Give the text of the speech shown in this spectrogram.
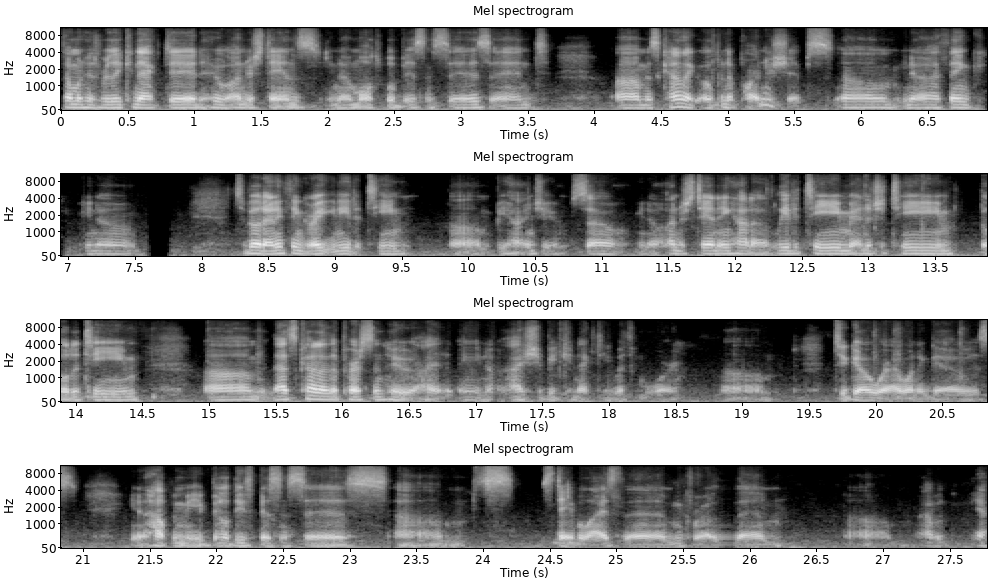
someone who's really connected, who understands, you know, multiple businesses and um, is kind of like open to partnerships. Um, you know, I think, you know, to build anything great, you need a team um, behind you. So, you know, understanding how to lead a team, manage a team, build a team. Um, that's kind of the person who I, you know, I should be connecting with more um, to go where I want to go is, you know, helping me build these businesses, um, s- stabilize them, grow them. Um, I would, yeah,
